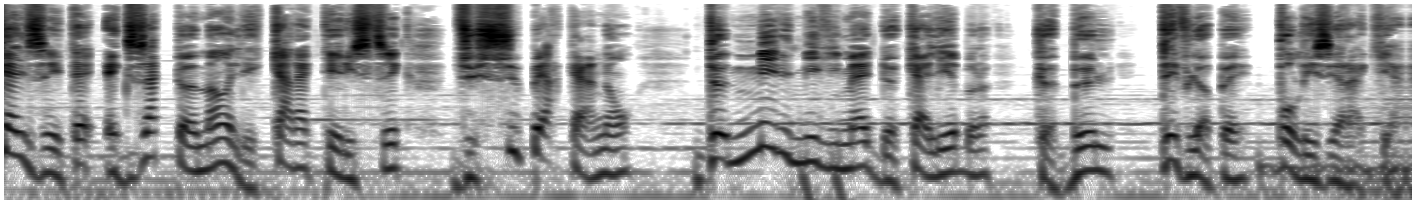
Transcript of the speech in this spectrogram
quelles étaient exactement les caractéristiques du supercanon de 1000 mm de calibre que Bull développait pour les Irakiens.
